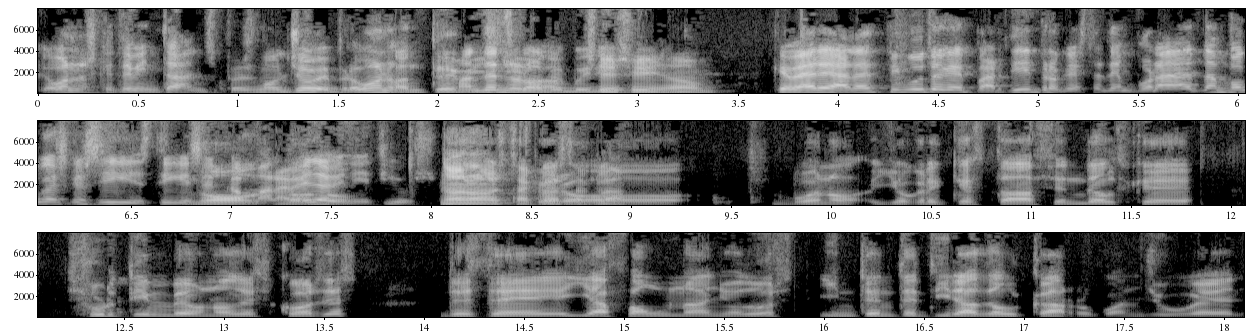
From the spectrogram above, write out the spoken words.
Que, bueno, és que té 20 anys, però és molt jove, però bueno, m'entens o no 20, el que vull Sí, dir? sí, no. Que a veure, ara ha tingut aquest partit, però aquesta temporada tampoc és que sigui, estigui sent No, cap meravella, no, no. Vinícius. No, no, està clar, Però, està clar. bueno, jo crec que està sent dels que surtin bé o no les coses, des de ja fa un any o dos, intenta tirar del carro quan juga ell.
